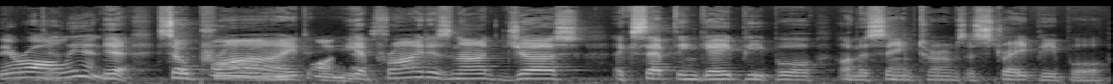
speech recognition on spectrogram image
They're all in. Yeah. So pride, on yeah, pride is not just accepting gay people on the same terms as straight people.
